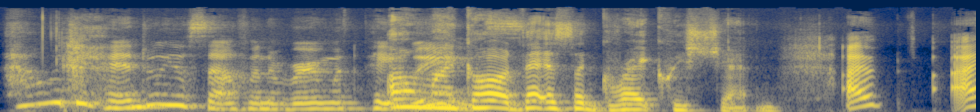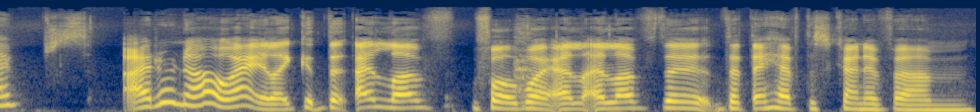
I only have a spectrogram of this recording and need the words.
how would you handle yourself in a room with Pete Oh my god, that is a great question. I I I don't know. I like the, I love Fall Out Boy. I, I love the that they have this kind of um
